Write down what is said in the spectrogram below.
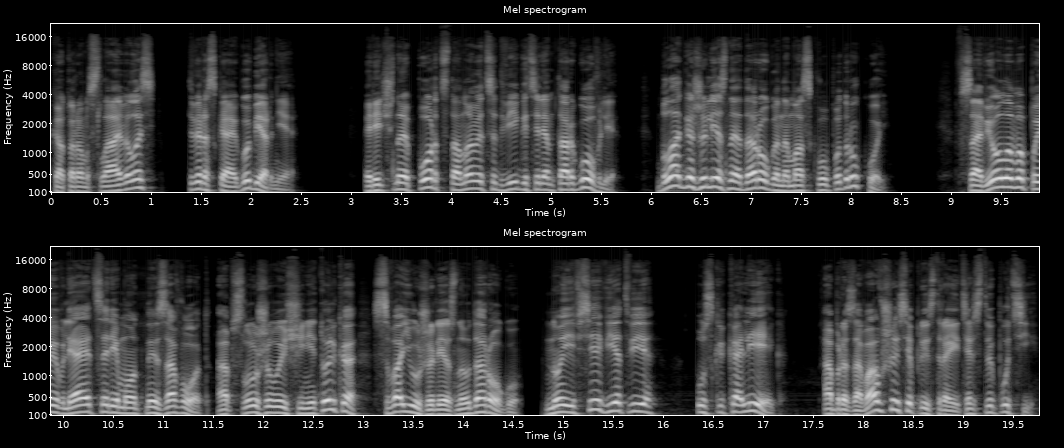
которым славилась Тверская губерния. Речной порт становится двигателем торговли, благо железная дорога на Москву под рукой. В Савелово появляется ремонтный завод, обслуживающий не только свою железную дорогу, но и все ветви узкоколеек, образовавшиеся при строительстве пути.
